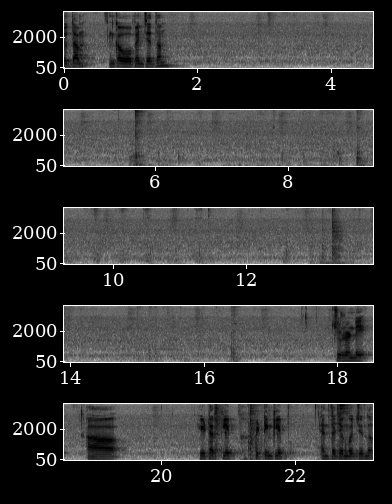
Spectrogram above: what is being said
చూద్దాం. ఇంకా ఓపెన్ చేద్దాం. చూడండి హీటర్ క్లిప్ ఫిట్టింగ్ క్లిప్ ఎంత జంగ్ వచ్చిందో.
